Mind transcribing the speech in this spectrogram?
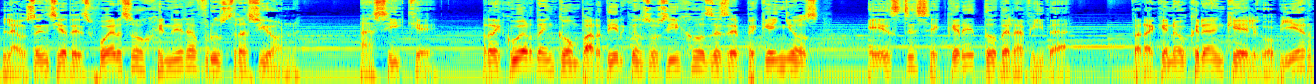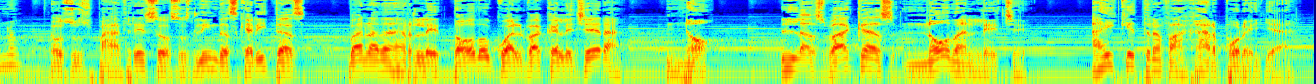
La ausencia de esfuerzo genera frustración. Así que, recuerden compartir con sus hijos desde pequeños este secreto de la vida, para que no crean que el gobierno, o sus padres, o sus lindas caritas, van a darle todo cual vaca lechera. No, las vacas no dan leche. Hay que trabajar por ella.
